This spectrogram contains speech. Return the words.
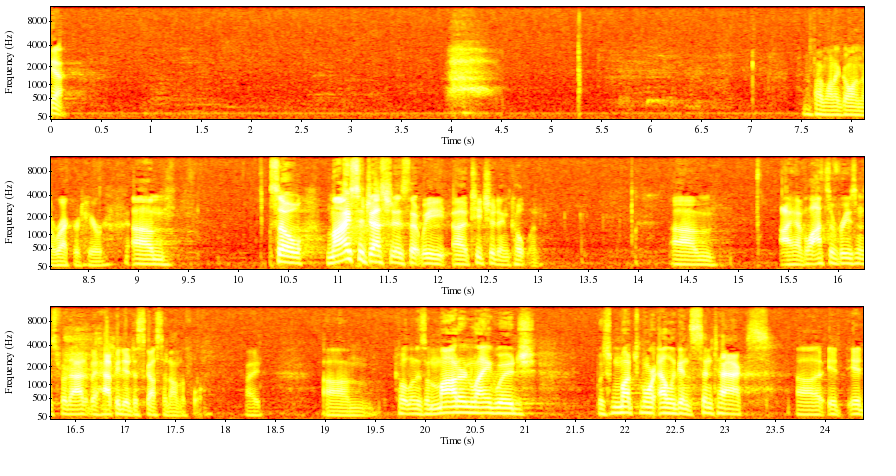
Yeah. if I want to go on the record here. Um, so my suggestion is that we uh, teach it in Kotlin. Um, I have lots of reasons for that. I'd happy to discuss it on the forum, right? Um, Kotlin is a modern language with much more elegant syntax. Uh, it, it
